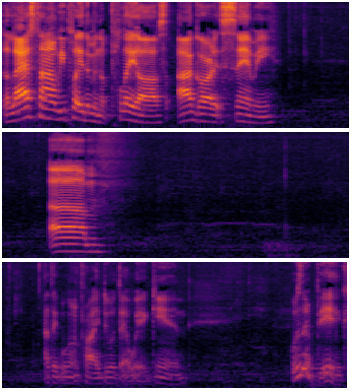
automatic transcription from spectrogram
The last time we played them in the playoffs, I guarded Sammy. Um, I think we're gonna probably do it that way again. Who's their big?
